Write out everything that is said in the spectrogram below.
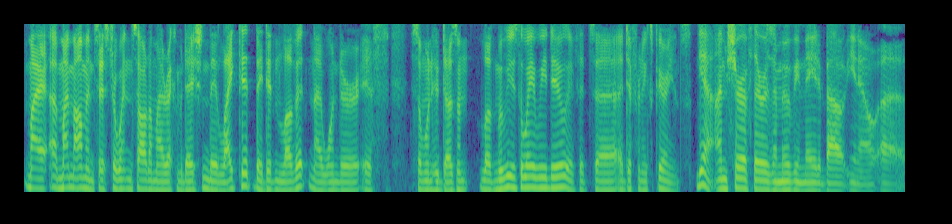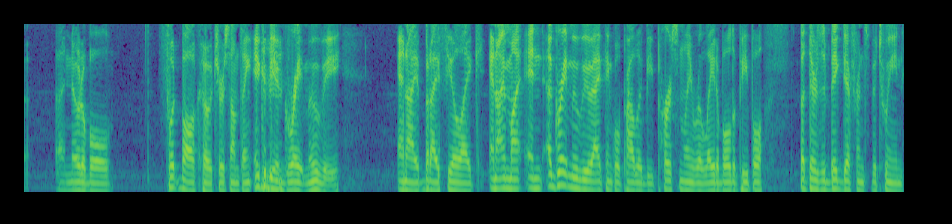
my uh, my mom and sister went and saw it on my recommendation. They liked it. They didn't love it, and I wonder if someone who doesn't love movies the way we do, if it's a, a different experience. yeah. I'm sure if there was a movie made about you know uh, a notable football coach or something, it could be a great movie. And I, but I feel like, and I might, and a great movie I think will probably be personally relatable to people. But there's a big difference between,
